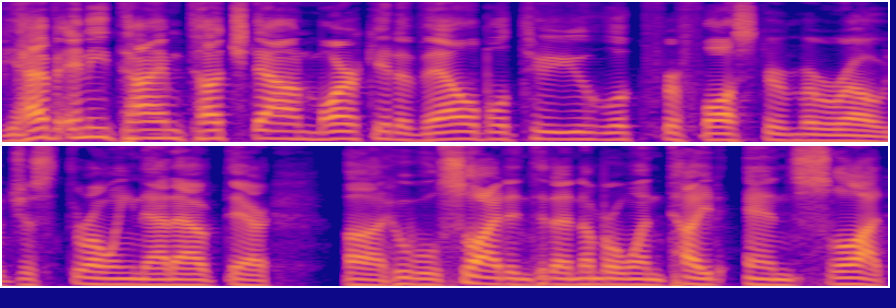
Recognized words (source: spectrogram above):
if you have any time touchdown market available to you, look for Foster Moreau. Just throwing that out there, uh, who will slide into that number one tight end slot.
